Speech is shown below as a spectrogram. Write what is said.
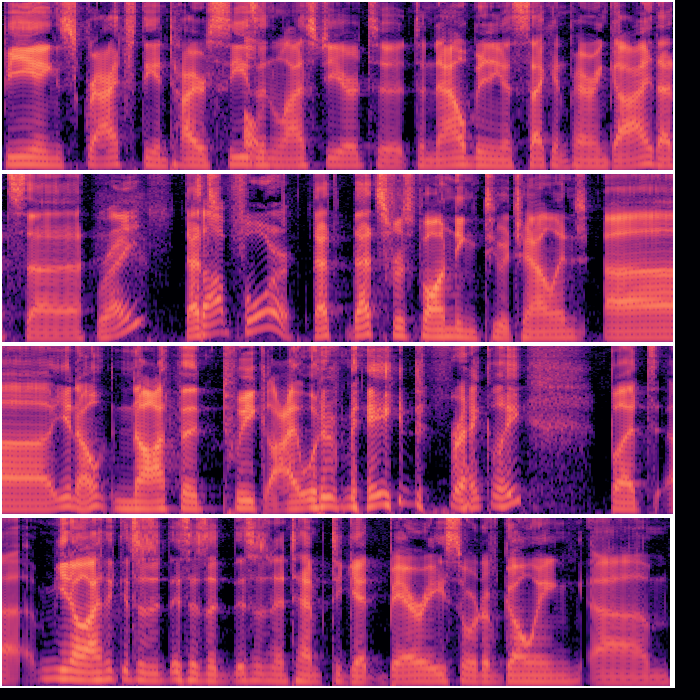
being scratched the entire season last year to, to now being a second pairing guy. That's uh Right? That's- Top four. that that's responding to a challenge. Uh, you know, not the tweak I would have made, frankly, but uh, you know, I think this is this is a this is an attempt to get Barrie sort of going, um,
